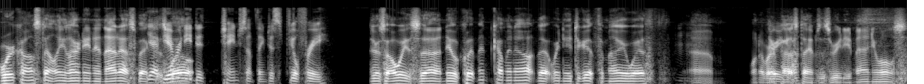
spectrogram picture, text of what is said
We're constantly learning in that aspect Yeah, as if you ever need to change something, just feel free. There's always uh, new equipment coming out that we need to get familiar with. Mhm. Um, one of There our go. pastimes is reading manuals.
